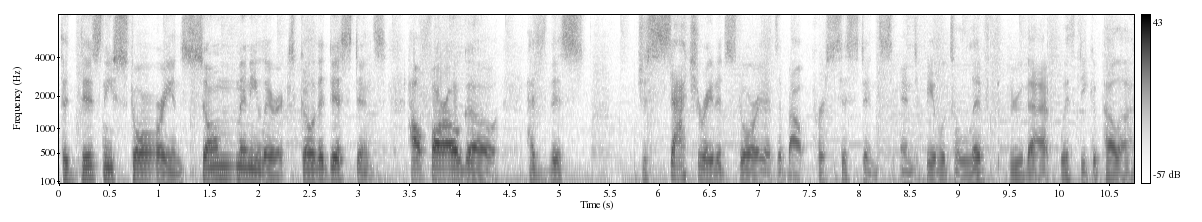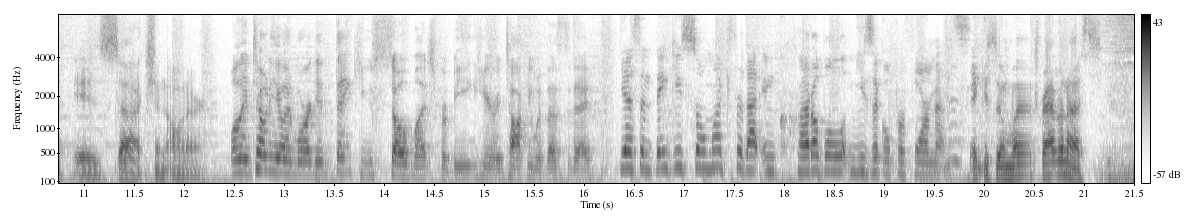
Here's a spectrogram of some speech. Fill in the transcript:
the Disney story, and so many lyrics. Go the distance, How Far I'll Go has this just saturated story that's about persistence. And to be able to live through that with DCappella is such an honor. Well, Antonio and Morgan, thank you so much for being here and talking with us today. Yes, and thank you so much for that incredible musical performance. Thank you so much for having us.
